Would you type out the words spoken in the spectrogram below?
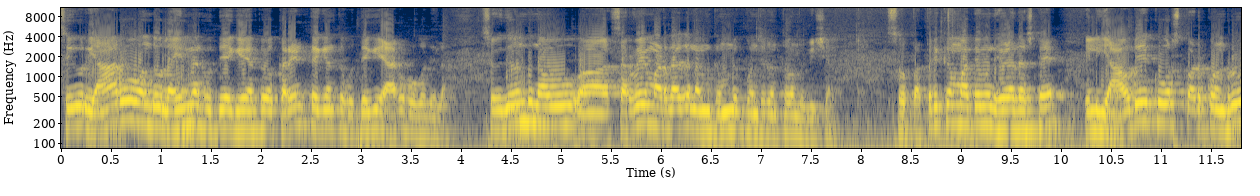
ಸೊ ಇವ್ರು ಯಾರೂ ಒಂದು ಲೈನ್ಮನ್ ಹುದ್ದೆಗೆ ಅಥವಾ ಕರೆಂಟ್ ತೆಗೆಯುವಂಥ ಹುದ್ದೆಗೆ ಯಾರೂ ಹೋಗೋದಿಲ್ಲ. ಸೊ ಇದೊಂದು ನಾವು ಸರ್ವೆ ಮಾಡಿದಾಗ ನಮ್ಮ ಗಮನಕ್ಕೆ ಬಂದಿರುವಂಥ ಒಂದು ವಿಷಯ. ಸೊ ಪತ್ರಿಕಾ ಮಾಧ್ಯಮದಿಂದ ಹೇಳೋದಷ್ಟೇ, ಇಲ್ಲಿ ಯಾವುದೇ ಕೋರ್ಸ್ ಪಡ್ಕೊಂಡ್ರು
